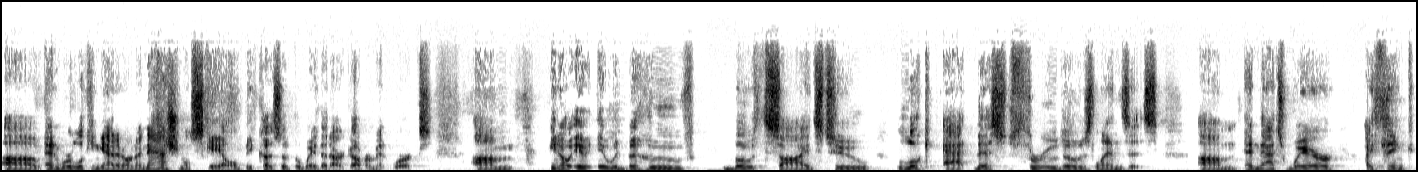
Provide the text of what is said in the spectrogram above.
uh, and we're looking at it on a national scale because of the way that our government works. Um, you know, it, it would behoove both sides to look at this through those lenses. Um, and that's where I think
